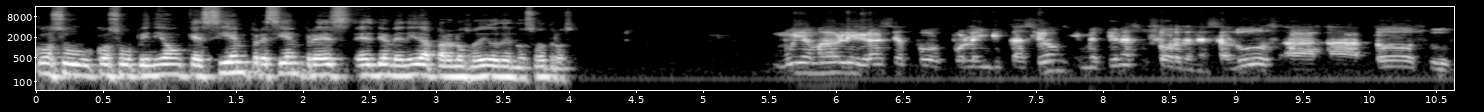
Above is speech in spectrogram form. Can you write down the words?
con su, con su opinión, que siempre, siempre es, es bienvenida para los oídos de nosotros. Muy amable y gracias por, por la invitación y me tiene a sus órdenes. Saludos a, a todos sus,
